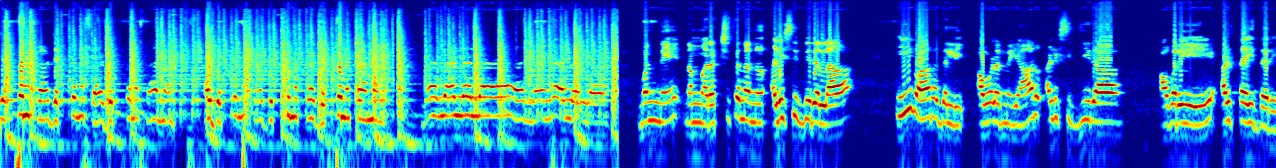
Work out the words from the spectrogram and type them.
ಜಕ್ಕನಕ ಜಕ್ಕನಕ ಜಕ್ಕನಕಾನ ಆ ಜಕ್ಕನಕ ಜಕ್ಕನಕ ಜಕ್ಕನಕಾನ ಮೊನ್ನೆ ನಮ್ಮ ರಕ್ಷಿತನನ್ನು ಅಳಿಸಿದ್ದೀರಲ್ಲ? ಈ ವಾರದಲ್ಲಿ ಅವಳನ್ನು ಯಾರು ಅಳಿಸಿದ್ದೀರಾ? ಅವರೇ ಅಳ್ತಾ ಇದ್ದಾರೆ.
